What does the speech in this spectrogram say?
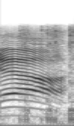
Yeah.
